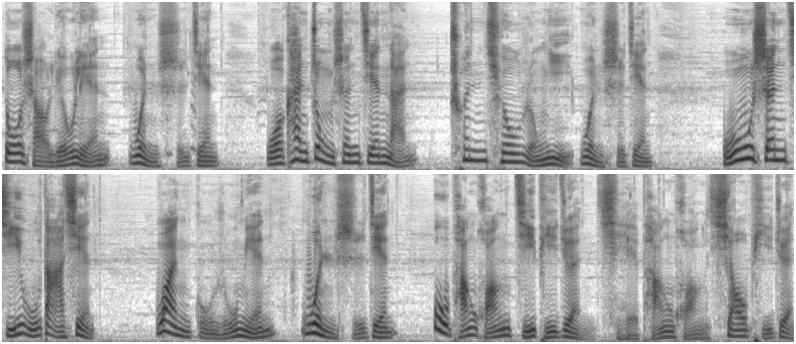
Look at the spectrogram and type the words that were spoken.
多少流连问时间。我看众生艰难，春秋容易问时间。无声即无大限，万古如眠问时间。不彷徨即疲倦，且彷徨消疲倦。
